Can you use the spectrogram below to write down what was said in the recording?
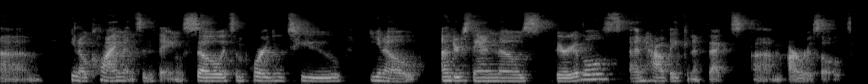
um, you know, climates and things. So it's important to, you know, understand those variables and how they can affect um, our results.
